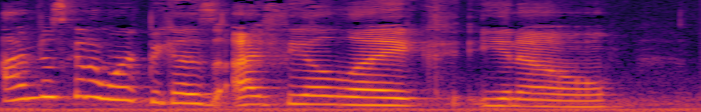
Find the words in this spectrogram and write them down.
I'm just gonna work because I feel like you know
